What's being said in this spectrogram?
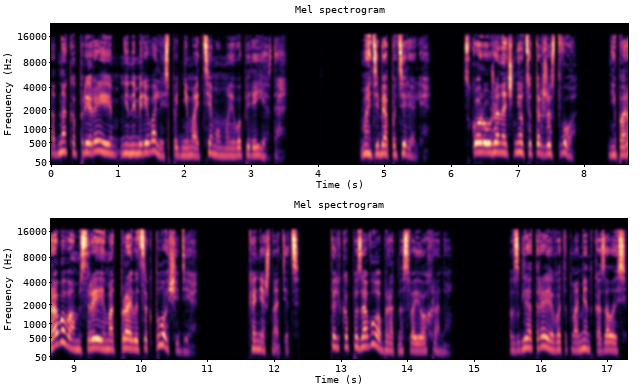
Однако при Рее не намеревались поднимать тему моего переезда. «Мы тебя потеряли. Скоро уже начнется торжество. Не пора бы вам с Рэем отправиться к площади?» «Конечно, отец. Только позову обратно свою охрану». Взгляд Рэя в этот момент, казалось,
